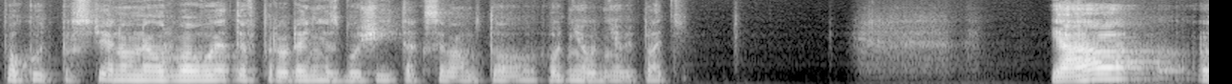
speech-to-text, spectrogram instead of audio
pokud prostě jenom neodbavujete v prodejně zboží, tak se vám to hodně, hodně vyplatí. Já eh,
